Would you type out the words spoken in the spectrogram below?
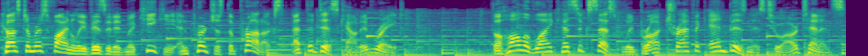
Customers finally visited Mikiki and purchased the products at the discounted rate the Hall of Like has successfully brought traffic and business to our tenants.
